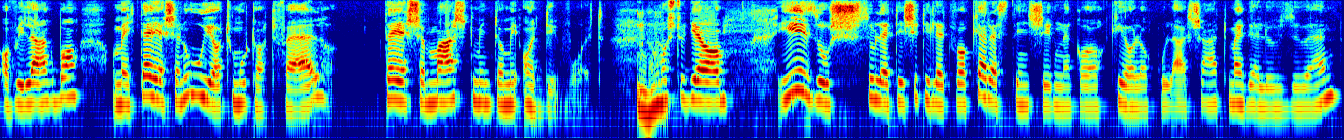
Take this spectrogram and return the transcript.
a világba, amely teljesen újat mutat fel, teljesen mást, mint ami addig volt. Uh-huh. Most ugye a Jézus születését, illetve a kereszténységnek a kialakulását megelőzően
